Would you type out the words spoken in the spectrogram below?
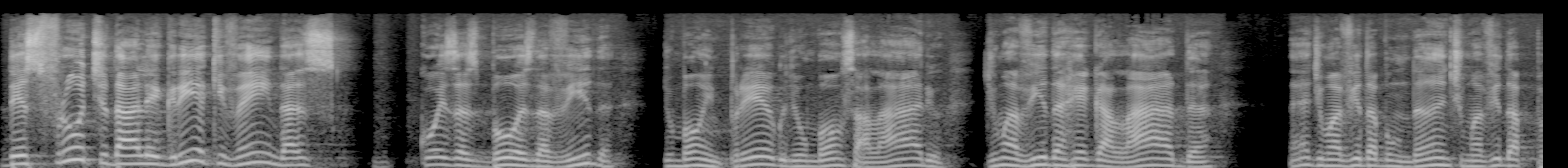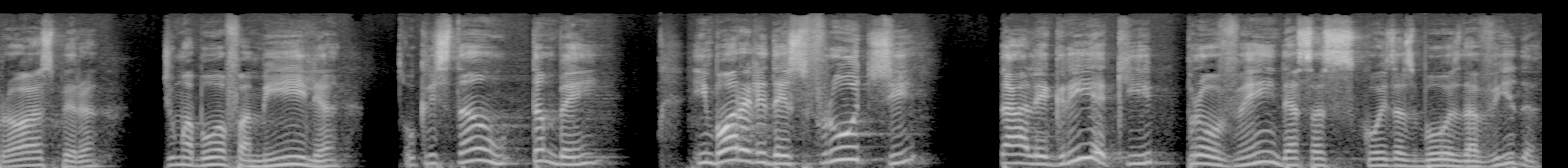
desfrute da alegria que vem das coisas boas da vida, de um bom emprego, de um bom salário, de uma vida regalada, né, de uma vida abundante, uma vida próspera, de uma boa família. O cristão também, embora ele desfrute da alegria que provém dessas coisas boas da vida,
